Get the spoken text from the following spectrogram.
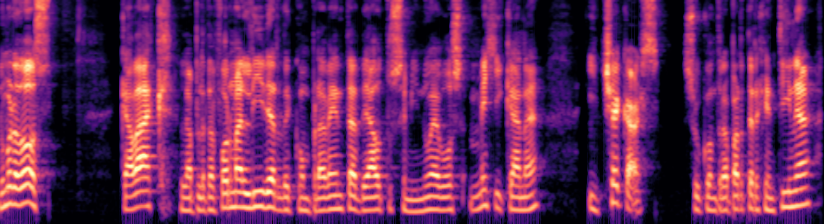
Número 2. Kavak, la plataforma líder de compraventa de autos seminuevos mexicana, y Checkers, su contraparte argentina,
